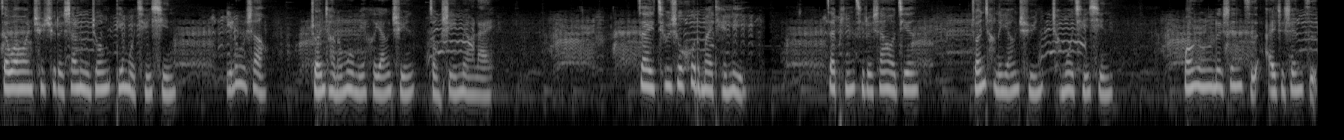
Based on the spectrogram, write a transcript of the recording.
在弯弯曲曲的山路中颠簸前行，一路上，转场的牧民和羊群总是迎面而来。在秋收后的麦田里，在贫瘠的山坳间，转场的羊群沉默前行，毛茸茸的身子挨着身子。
